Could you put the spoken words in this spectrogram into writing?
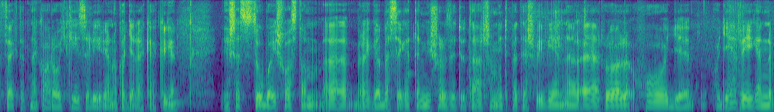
fektetnek arra, hogy kézzel írjanak a gyerekek. Igen és ezt szóba is hoztam, reggel beszélgettem műsorvezető társam, itt Petes Viviennel erről, hogy, hogy én régen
